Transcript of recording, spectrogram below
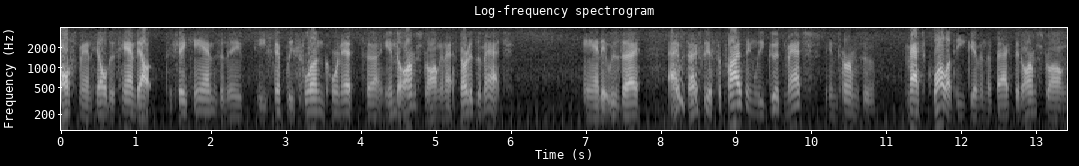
Bossman held his hand out to shake hands, and then he, he simply slung Cornette uh, into Armstrong, and that started the match. And it was uh, it was actually a surprisingly good match in terms of match quality, given the fact that Armstrong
